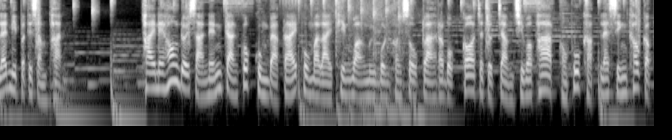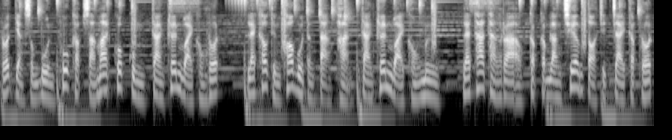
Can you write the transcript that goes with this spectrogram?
และมีปฏิสัมพันธ์ภายในห้องโดยสารเน้นการควบคุมแบบไร้พวงมาลัยเพียงวางมือบนคอนโซลกลางระบบก็จะจดจำชีวภาพของผู้ขับและซิงค์เข้ากับรถอย่างสมบูรณ์ผู้ขับสามารถควบคุมการเคลื่อนไหวของรถ และเข้าถึงข้อมูลต่างๆ ผ่านการเคลื่อนไหวของมือ และท่าทางราวกับกำลังเชื่อมต่อจิตใจกับรถ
